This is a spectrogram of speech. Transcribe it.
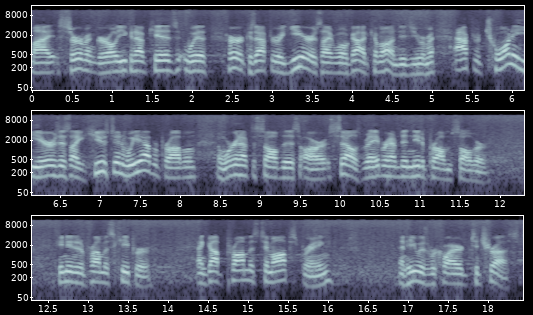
my servant girl. You can have kids with her. Because after a year, it's like, well, God, come on. Did you remember? After 20 years, it's like, Houston, we have a problem, and we're going to have to solve this ourselves. But Abraham didn't need a problem solver, he needed a promise keeper. And God promised him offspring and he was required to trust.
